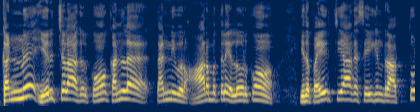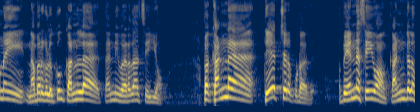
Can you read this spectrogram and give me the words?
கண் எரிச்சலாக இருக்கும் கண்ணில் தண்ணி வரும். ஆரம்பத்தில் எல்லோருக்கும் இதை பயிற்சியாக செய்கின்ற அத்துணை நபர்களுக்கும் கண்ணில் தண்ணி வரதான் செய்யும். அப்போ கண்ணை தேய்ச்சிடக்கூடாது. அப்போ என்ன செய்வோம்? கண்களை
